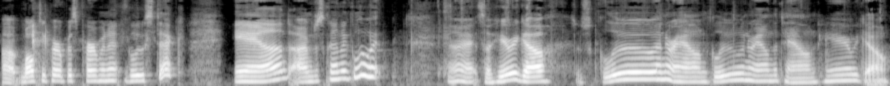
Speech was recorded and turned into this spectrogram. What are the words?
uh, multi-purpose permanent glue stick. And I'm just going to glue it. All right, so here we go. Just gluing around, gluing around the town. Here we go.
